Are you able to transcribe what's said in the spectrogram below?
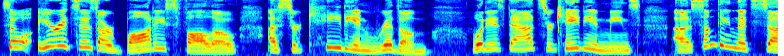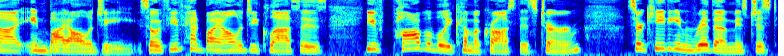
So here it says our bodies follow a circadian rhythm. What is that? Circadian means uh, something that's uh, in biology. So if you've had biology classes, you've probably come across this term. Circadian rhythm is just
